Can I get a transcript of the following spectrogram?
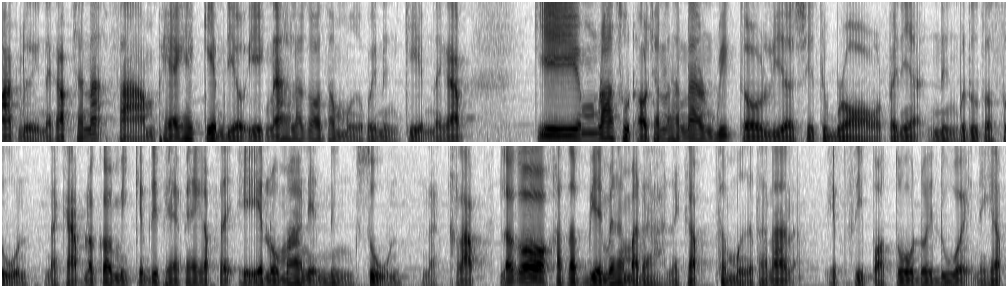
มากๆเลยนะครับชนะ 3 แพ้แค่เกมเดียวเองนะแล้วก็เสมอไป 1 เกมนะครับ เกมล่าสุดเอาชนะทางด้านวิกตอเรียเชตูบรอไปเนี่ยหประตูต่อศูนย์นะครับ แล้วก็มีเกมที่แพ้แพ้กับเอเอสโรมาเนี่ยหนึ่งศูนย์นะครับ แล้วก็คาซาเบียนไม่ธรรมดานะครับ เสมอทางด้าน FC ปอร์โตด้วยด้วยนะครับ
